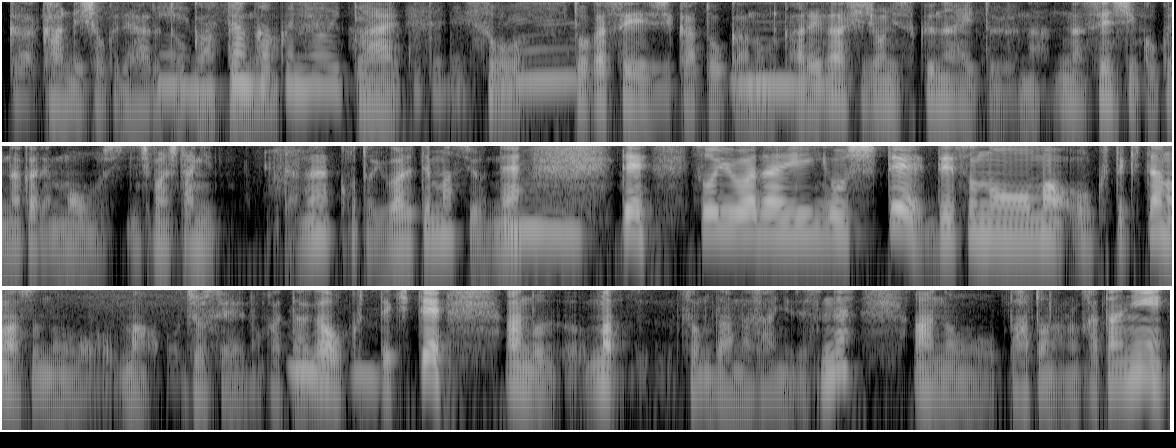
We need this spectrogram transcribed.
か管理職であるとか、ええまあっていうの三角においてってことですね。はい、そうとか政治家とかのうん。あれが非常に少ないというような、な先進国の中でも一番下にみたいなこと言われてますよね。うん。でそういう話題をしてでその、まあ、送ってきたのはその、まあ、女性の方が送ってきて、あのまあ、その旦那さんにですねあのパートナーの方に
